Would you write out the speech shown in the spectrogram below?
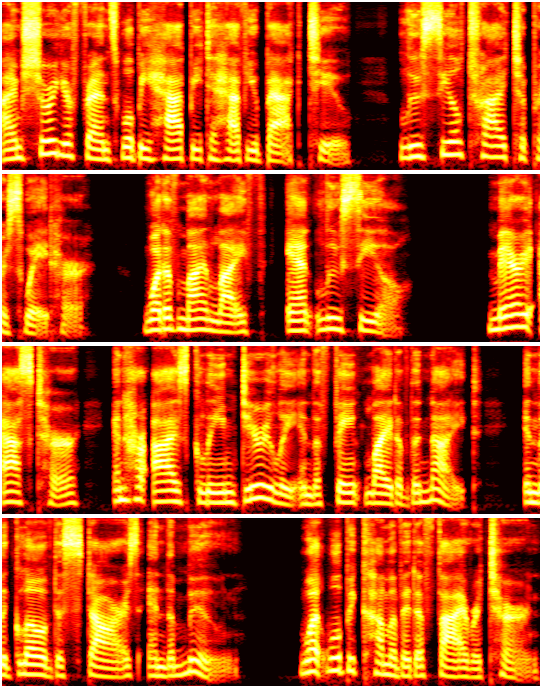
I'm sure your friends will be happy to have you back too, Lucille tried to persuade her. What of my life, Aunt Lucille? Mary asked her, and her eyes gleamed dearly in the faint light of the night, in the glow of the stars and the moon. What will become of it if I return?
